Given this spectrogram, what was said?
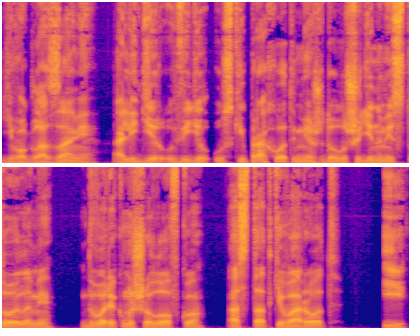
Его глазами Алидир увидел узкий проход между лошадиными стойлами, дворик-мышеловку, остатки ворот и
